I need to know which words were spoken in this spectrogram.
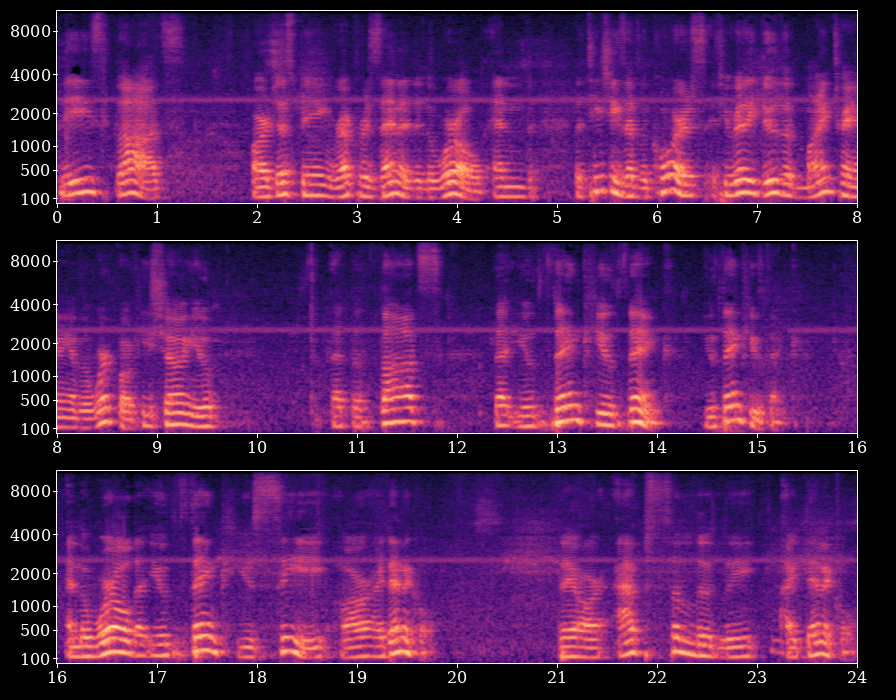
these thoughts are just being represented in the world. And the teachings of the Course, if you really do the mind training of the workbook, he's showing you that the thoughts that you think you think, you think you think, and the world that you think you see are identical. They are absolutely identical.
